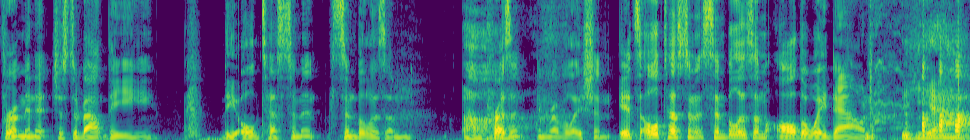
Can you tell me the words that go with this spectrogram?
for a minute just about the the Old Testament symbolism present in Revelation. It's Old Testament symbolism all the way down. yeah,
